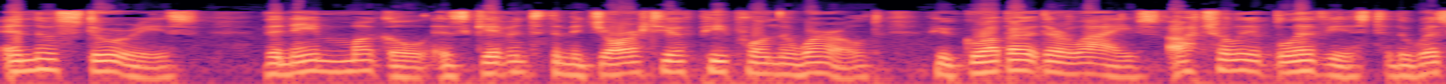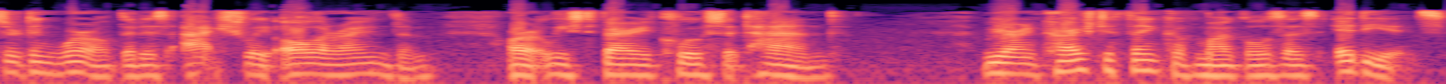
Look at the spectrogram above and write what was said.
In those stories, the name Muggle is given to the majority of people in the world who go about their lives utterly oblivious to the wizarding world that is actually all around them, or at least very close at hand. We are encouraged to think of Muggles as idiots,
